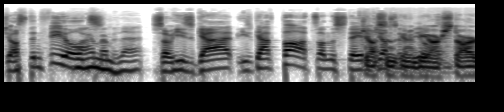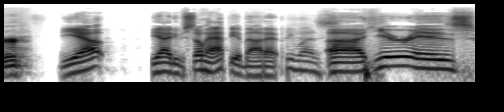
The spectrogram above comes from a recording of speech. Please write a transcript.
Justin Fields. Oh, I remember that. So he's got he's got thoughts on the state of Justin's going to be our starter. Yep. Yeah, and he was so happy about it. He was. Uh, here is.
